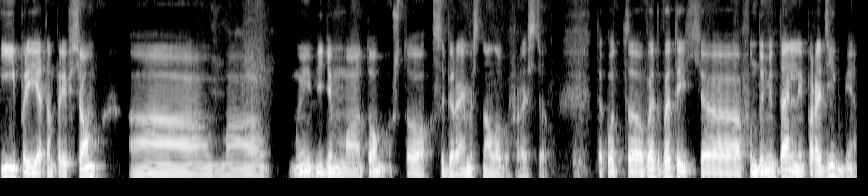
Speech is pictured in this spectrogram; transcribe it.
и при этом, при всем, мы видим о том, что собираемость налогов растет. Так вот, э, в, в этой э, фундаментальной парадигме э,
